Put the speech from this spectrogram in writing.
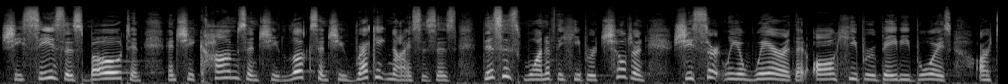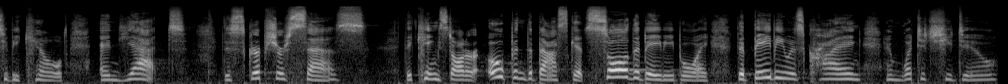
she sees this boat, and, and she comes and she looks and she recognizes as this is one of the Hebrew children. She's certainly aware that all Hebrew baby boys are to be killed. And yet, the scripture says the king's daughter opened the basket, saw the baby boy. The baby was crying, and what did she do?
